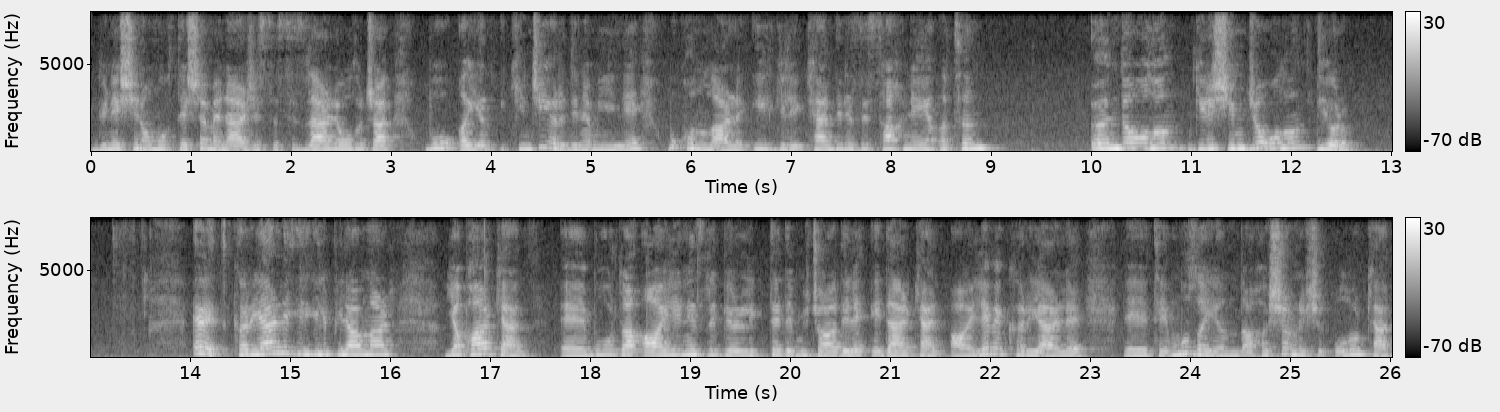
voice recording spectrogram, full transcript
Güneş'in o muhteşem enerjisi sizlerle olacak. Bu ayın ikinci yarı dinamiğini bu konularla ilgili kendinizi sahneye atın önde olun, girişimci olun diyorum. Evet, kariyerle ilgili planlar yaparken e, burada ailenizle birlikte de mücadele ederken aile ve kariyerle e, Temmuz ayında haşır neşir olurken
